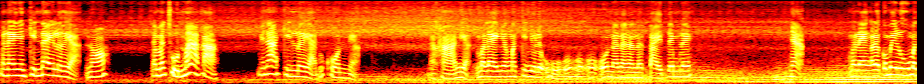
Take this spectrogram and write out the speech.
แมลงยังกินได้เลยอะ่ะ เนาะ แต่มันฉุนมากค่ะ ไม่น่ากินเลยอะ ทุกคนเนี่ยนะคะ เนี่ยมแมลงยังมากินอยู่เลยโอ้โหโอ้โหโอ้โหนั่นนั่นนั่นไต่เต็มเลย เนี่ยมแมลงอะไรก็ไม่รู้มา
